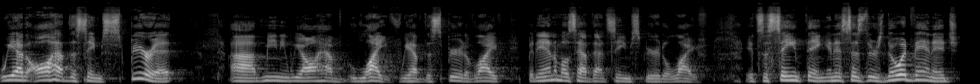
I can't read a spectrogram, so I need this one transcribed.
we have, all have the same spirit, uh, meaning we all have life. We have the spirit of life, but animals have that same spirit of life. It's the same thing. And it says there's no advantage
